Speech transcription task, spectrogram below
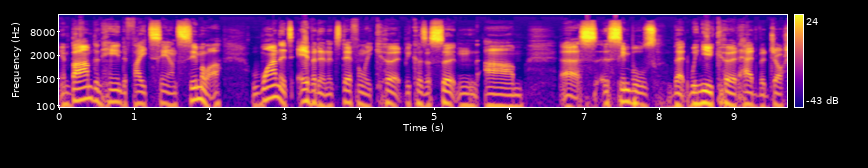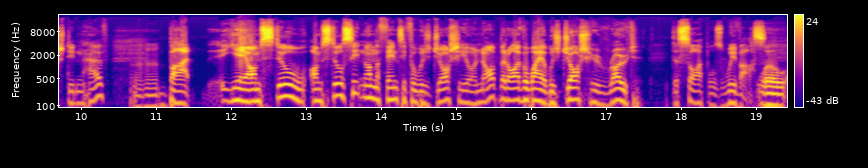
Embalmed and Hand of Fate sound similar. One, it's evident it's definitely Kurt because of certain um, uh, s- cymbals that we knew Kurt had, but Josh didn't have. But yeah, I'm still I'm still sitting on the fence if it was Joshy or not. But either way, it was Josh who wrote Disciples with us. Well,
